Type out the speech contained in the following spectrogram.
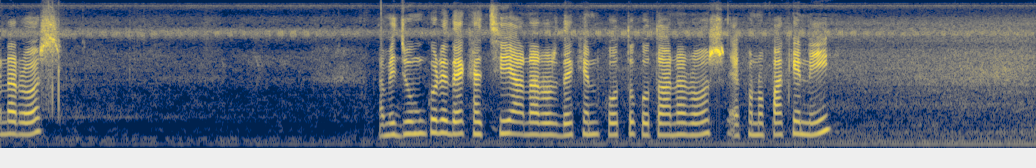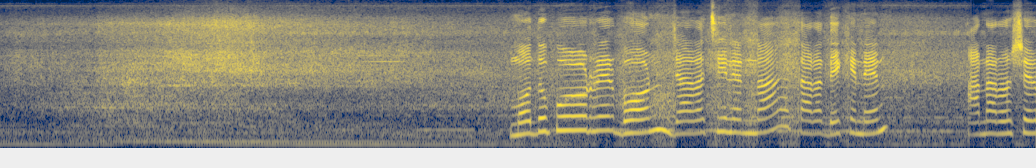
আনারস। আমি জুম করে দেখাচ্ছি আনারস, দেখেন কত কত আনারস এখনও পাকেনি। মধুপুরের বন, যারা চিনেন না, তারা দেখে নেন আনারসের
